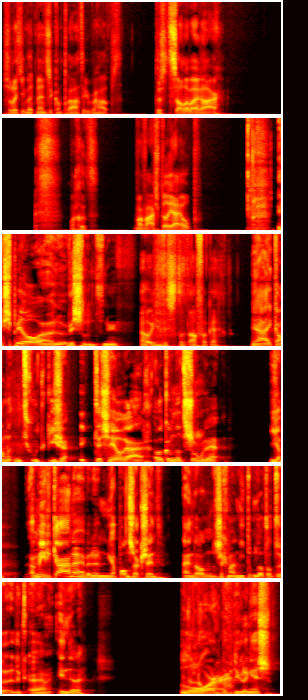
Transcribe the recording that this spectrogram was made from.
Zodat je met mensen kan praten überhaupt. Dus het is allebei raar. Maar goed. Maar waar speel jij op? Ik speel eh, wisselend nu. Oh, je wisselt het af ook echt. Ja, ik kan het niet goed kiezen. Ik, het is heel raar. Ook omdat sommige Jap- Amerikanen hebben een Japans accent. En dan zeg maar niet omdat dat de, de, eh, in de lore, lore. de bedoeling is.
